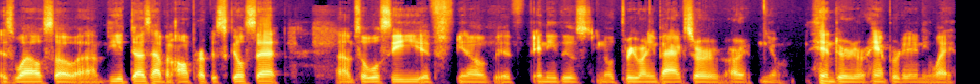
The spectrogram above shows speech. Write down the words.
as well. So um, he does have an all-purpose skill set. So we'll see if you know if any of those you know three running backs are are you know hindered or hampered in any way.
